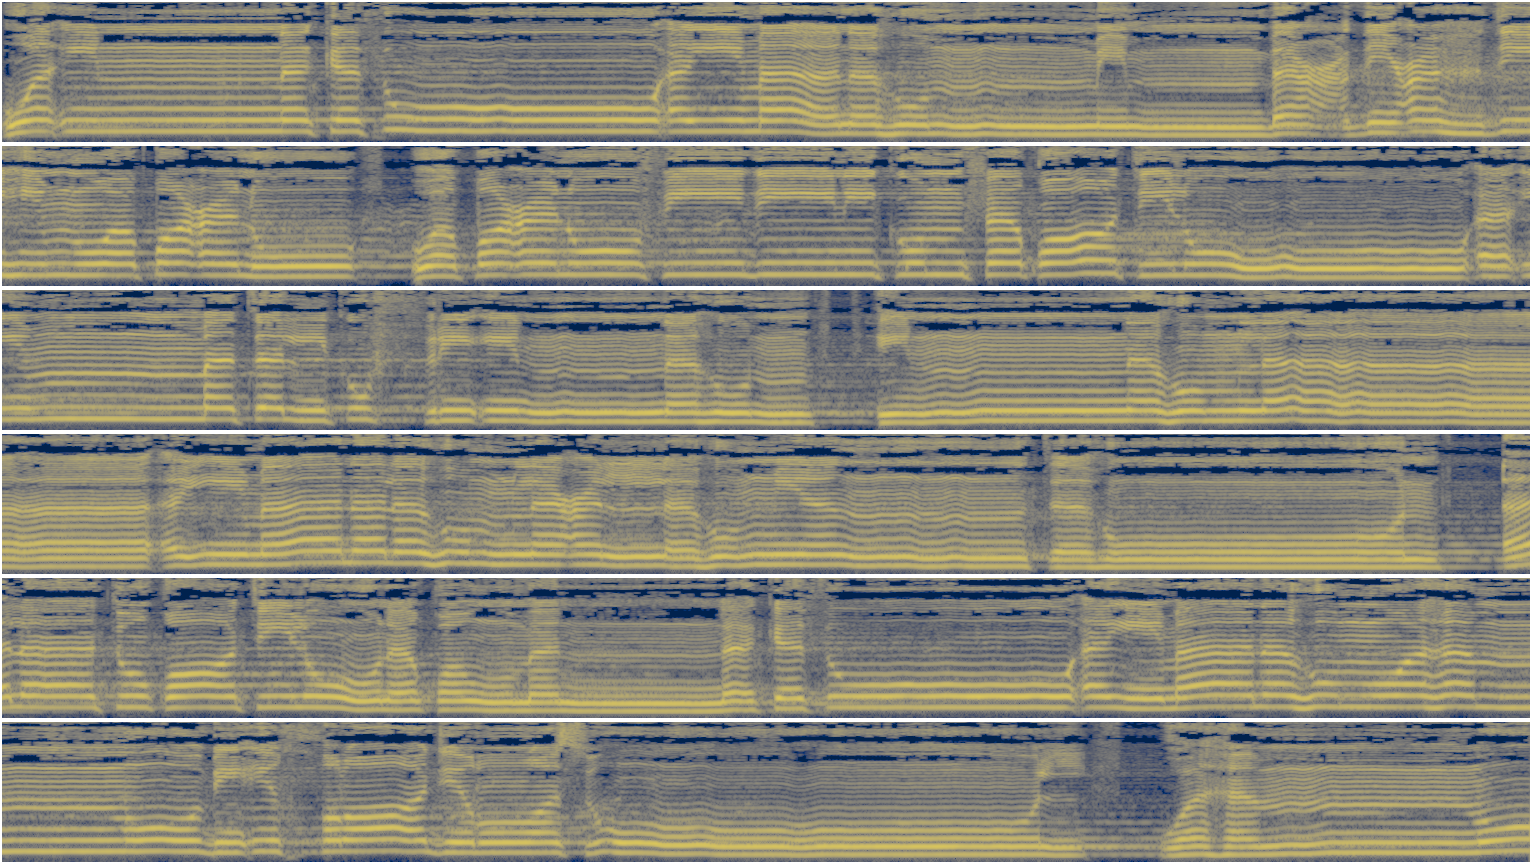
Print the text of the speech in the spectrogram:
وإن نكثوا أيمانهم من بعد عهدهم وطعنوا وطعنوا في دينكم فقاتلوا أئمة الكفر إنهم إنهم لا أيمان لهم لعلهم ينتهون. ألا تقاتلون قوما نكثوا أيمانهم وهموا بإخراج الرسول وهموا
